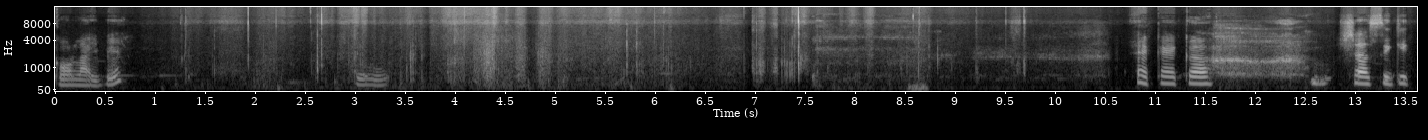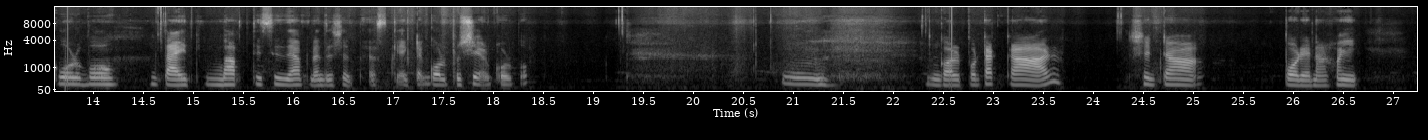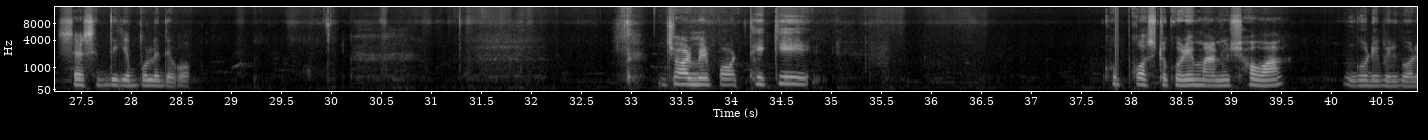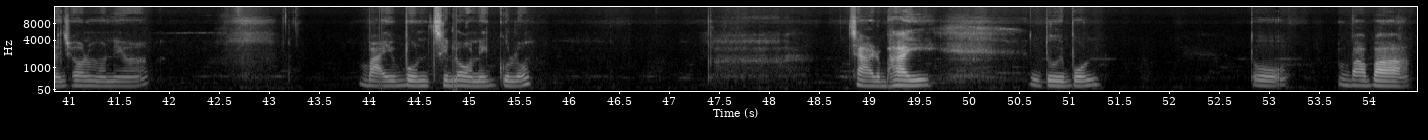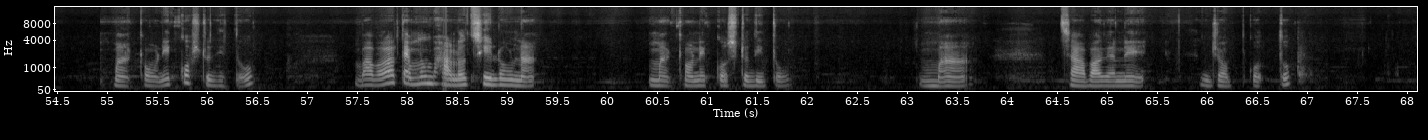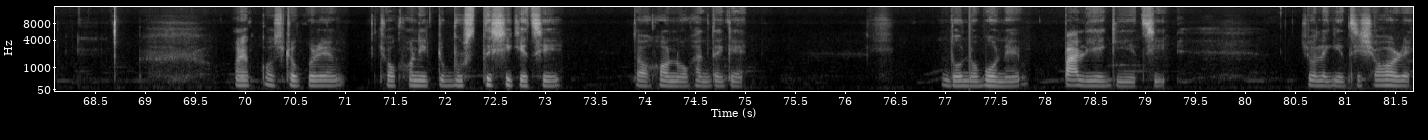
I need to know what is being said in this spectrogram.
আজকেও লাইভে তো একা একা শাস্তি কি করব? তাই ভাবতেছি যে আপনাদের সাথে আজকে একটা গল্প শেয়ার করব। গল্পটা কার? সেটা পরে না হয় শেষের দিকে বলে দেব। জন্মের পর থেকে খুব কষ্ট করে মানুষ হওয়া, গরিবের ঘরে জন্ম নেওয়া ভাই বোন ছিল অনেকগুলো। চার ভাই, দুই বোন। তো বাবা মাকে অনেক কষ্ট দিত। বাবা তেমন ভালো ছিল না, মাকে অনেক কষ্ট দিত। মা চা বাগানে জব করতো। অনেক কষ্ট করে যখন একটু বুঝতে শিখেছি, তখন ওখান থেকে দোনো বনে পালিয়ে গিয়েছি। চলে গিয়েছি শহরে।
